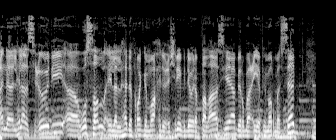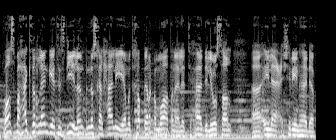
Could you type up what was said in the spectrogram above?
طبعا الهلال السعودي آه، وصل إلى الهدف رقم 21 في دوري أبطال آسيا برباعية في مرمى السد وأصبح أكثر الأندية تسجيلا في النسخة الحالية متخطي رقم مواطنة الاتحاد اللي وصل آه، إلى 20 هدف.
